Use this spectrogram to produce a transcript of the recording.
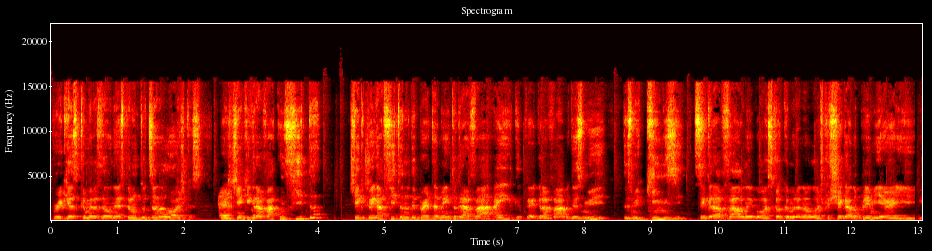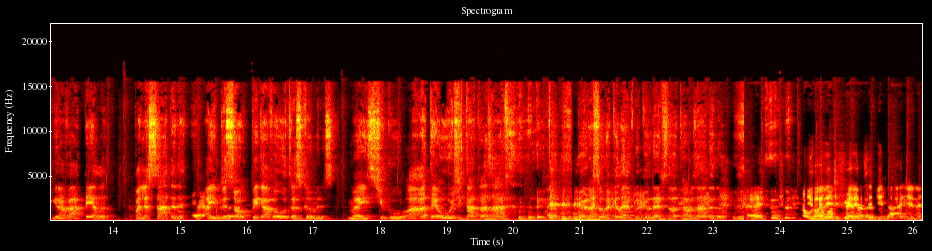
porque as câmeras da Unesp eram todas analógicas. A gente é. tinha que gravar com fita, tinha que pegar fita no departamento, gravar, aí é, gravava em 2015, você gravar o negócio com a câmera analógica, chegar no Premiere e, e gravar a tela, palhaçada, né? É, Aí o pessoal é. pegava outras câmeras. Mas, tipo, a, até hoje tá atrasado. então, não era só naquela época que o Nest estava atrasada, não. É, então. Não, e olha é a diferença pena, né? de idade, né?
